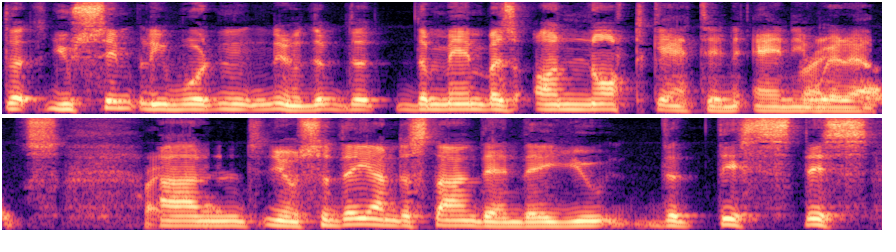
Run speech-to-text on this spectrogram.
that you simply wouldn't you know the, the, the members are not getting anywhere right. else right. and you know so they understand then they you that this this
